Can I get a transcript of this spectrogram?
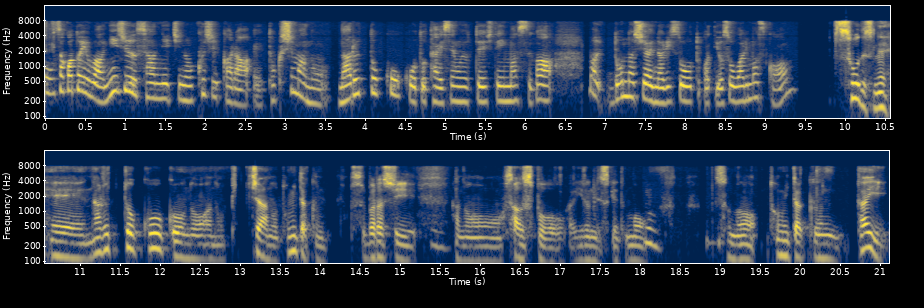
大阪桐蔭は23日の9時から、え徳島の鳴門高校と対戦を予定していますが、まあ、どんな試合になりそうとかって予想はありますか？そうですね、えー、鳴門高校のあのピッチャーの富田君、素晴らしい、うん、あのサウスポーがいるんですけれども、うん、その富田君対、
